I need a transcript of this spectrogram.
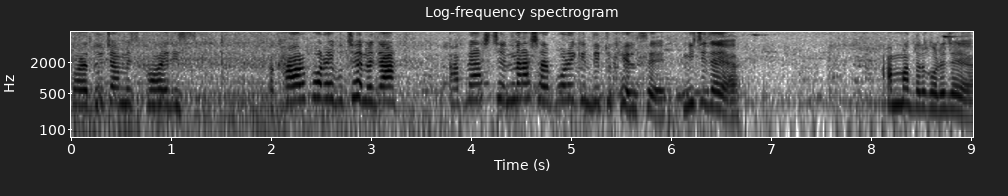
পরে দুই চামচ খাওয়াই দিছি। খাওয়ার পরে বুঝছেন যে আপনি আসছেন না, আসার পরে কিন্তু একটু খেলছে, নিচে যায়া। আম্মাদের ঘরে যায়া।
